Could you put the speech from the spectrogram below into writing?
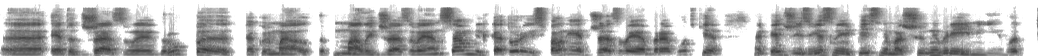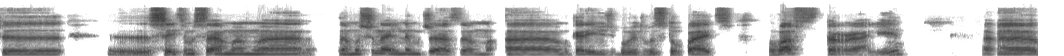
это джазовая группа, такой мал, малый джазовый ансамбль, который исполняет джазовые обработки, опять же, известные песни «Машины времени». Вот э, э, с этим самым э, машинальным джазом э, Макаревич будет выступать в Австралии. Э,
